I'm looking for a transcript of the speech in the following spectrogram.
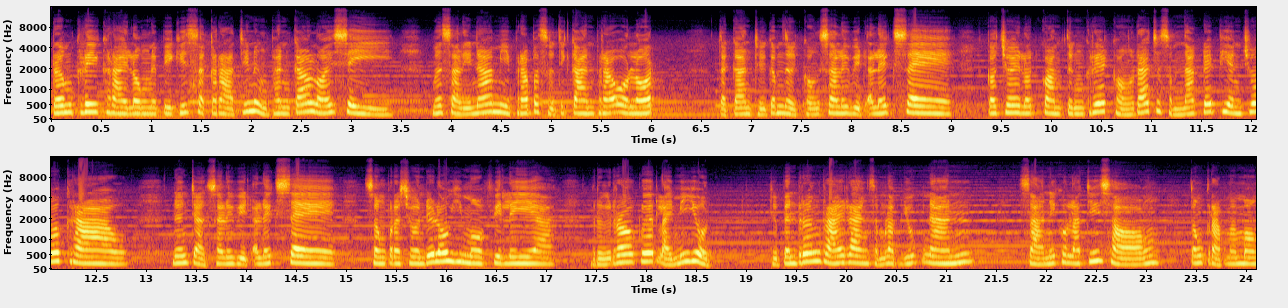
เริ่มคลี่คลายลงในปีคิศักราชที่ 1904 เมื่อซาลินามีพระประสูติการพระโอรส แต่การถือกำเนิดของซาลิวิตอเล็กเซ ก็ช่วยลดความตึงเครียดของราชสำนักได้เพียงชั่วคราว เนื่องจากซาลิวิตอเล็กเซ ทรงประชวรด้วยโรคฮิโมฟิเลีย หรือโรคเลือดไหลไม่หยุด ถือเป็นเรื่องร้ายแรงสำหรับยุคนั้นซานิโคลัสที่สองต้องกลับมามอง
